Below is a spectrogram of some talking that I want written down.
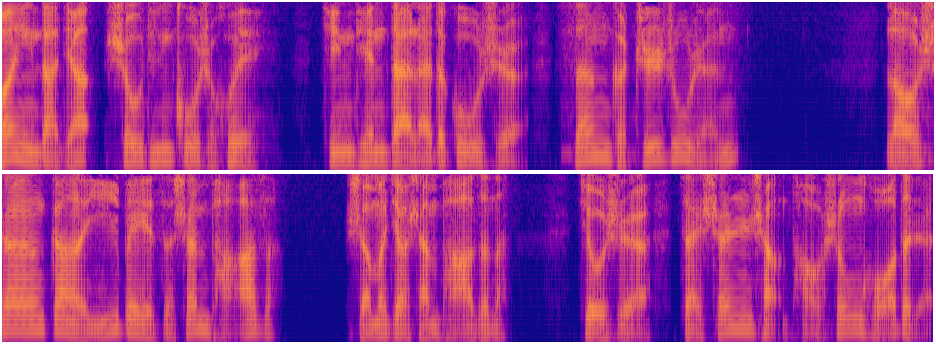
欢迎大家收听故事会。今天带来的故事《三个蜘蛛人》。老山干了一辈子山爬子。什么叫山爬子呢？就是在山上讨生活的人，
